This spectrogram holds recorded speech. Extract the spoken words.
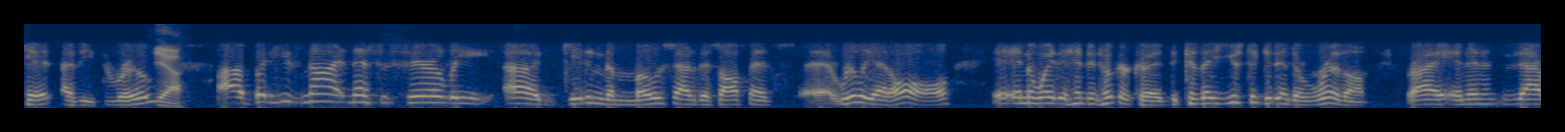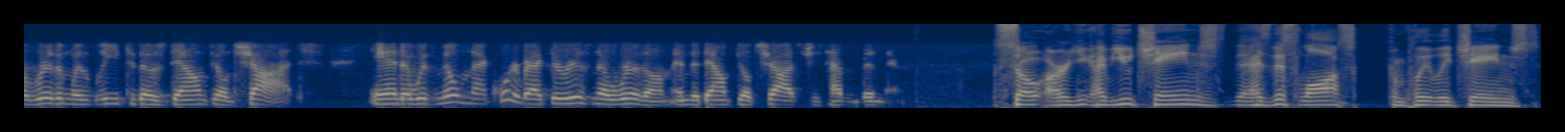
hit as he threw. Yeah. Uh, but he's not necessarily uh, getting the most out of this offense, uh, really at all, in the way that Hendon Hooker could, because they used to get into rhythm, right? And then that rhythm would lead to those downfield shots. And uh, with Milton at quarterback, there is no rhythm, and the downfield shots just haven't been there. So are you have you changed has this loss completely changed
